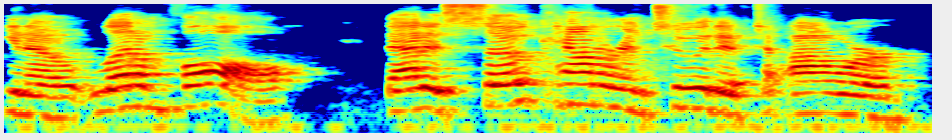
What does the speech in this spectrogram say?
you know, let them fall, that is so counterintuitive to our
